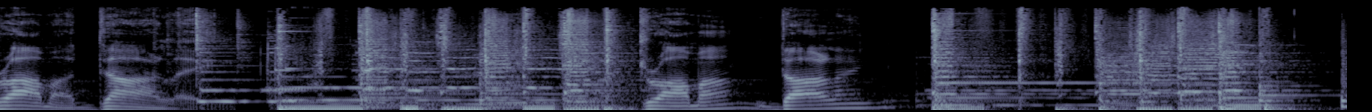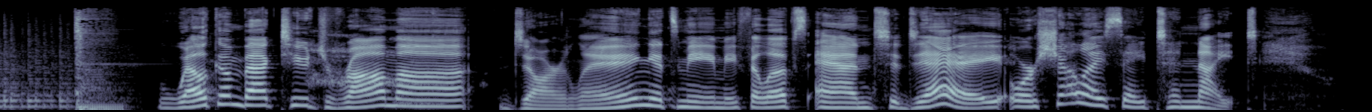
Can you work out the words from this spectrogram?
Drama, darling. Drama, darling. Welcome back to Drama, darling. It's me, Amy Phillips, and today, or shall I say tonight,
